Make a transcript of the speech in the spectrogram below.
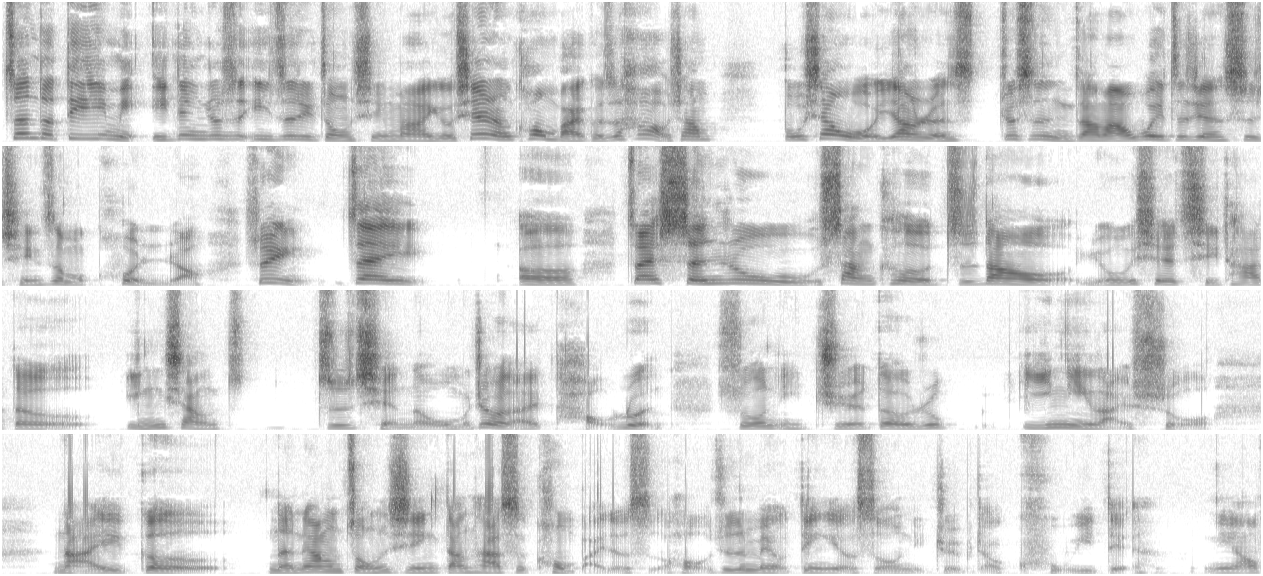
真的第一名一定就是意志力中心吗？有些人空白，可是他好像不像我一样人，就是你知道吗？为这件事情这么困扰，所以在呃在深入上课，知道有一些其他的影响之前呢，我们就来讨论说，你觉得如以你来说哪一个？能量中心，当它是空白的时候，就是没有定义的时候，你觉得比较苦一点。你要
